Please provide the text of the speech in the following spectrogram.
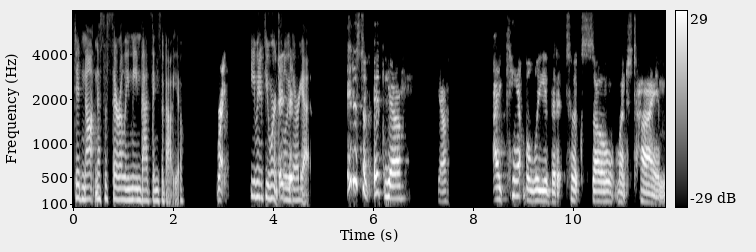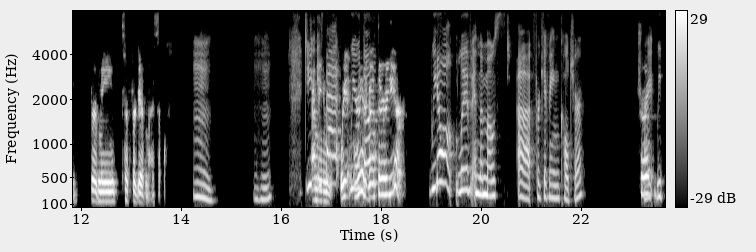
did not necessarily mean bad things about you. Right. Even if you weren't totally it, there yet. It just took it yeah. Yeah. I can't believe that it took so much time for me to forgive myself. Mm. Hmm. Do you? I mean, that we, we had to go through a year. We don't live in the most uh, forgiving culture. True. Right? We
